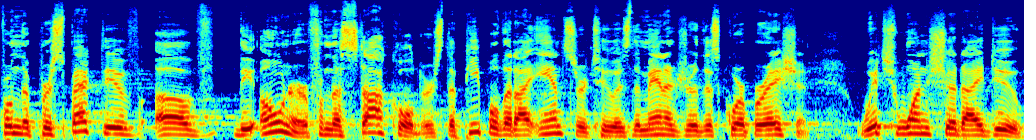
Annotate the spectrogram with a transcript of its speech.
from the perspective of the owner, from the stockholders, the people that I answer to as the manager of this corporation, which one should I do?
